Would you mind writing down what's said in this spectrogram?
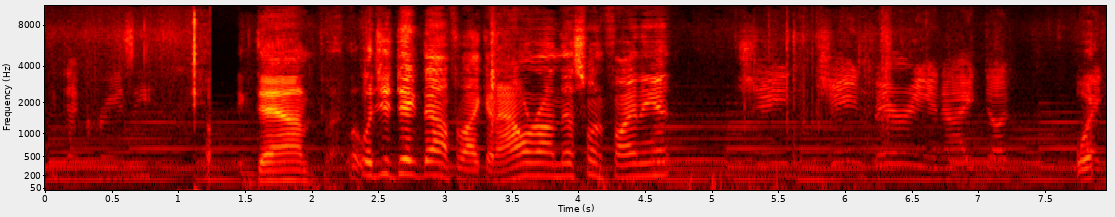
Isn't that crazy? Dig down. Would you dig down for like an hour on this one finding it? Jane, Jane Barry and I dug What- like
